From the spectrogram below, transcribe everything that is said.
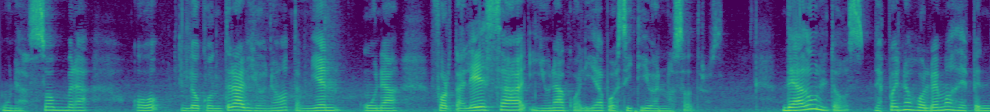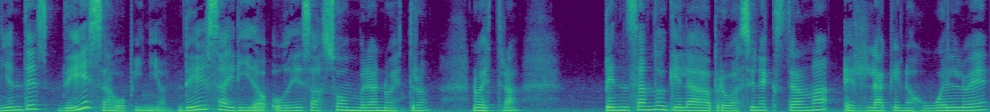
una sombra o lo contrario, ¿no? También una fortaleza y una cualidad positiva en nosotros. De adultos, después nos volvemos dependientes de esa opinión, de esa herida o de esa sombra nuestra, nuestra pensando que la aprobación externa es la que nos vuelve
